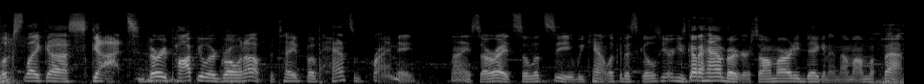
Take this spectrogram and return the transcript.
Looks like uh Scott. Very popular growing up. The type of handsome primate Nice. All right. So let's see. We can't look at his skills here. He's got a hamburger, so I'm already digging it. I'm, I'm a fan.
